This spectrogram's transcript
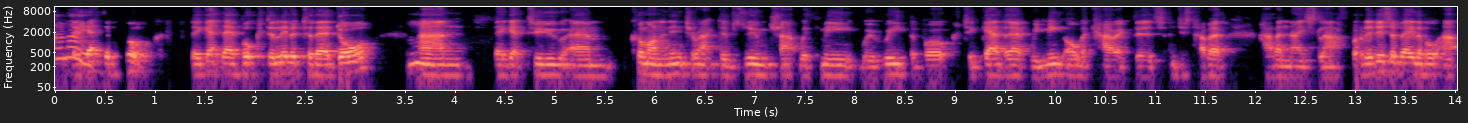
so they get the book, they get their book delivered to their door, Mhm. and they get to um, come on an interactive Zoom chat with me. We read the book together. We meet all the characters and just have a have a nice laugh. But it is available at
